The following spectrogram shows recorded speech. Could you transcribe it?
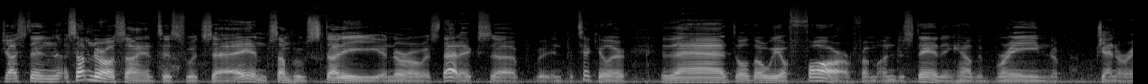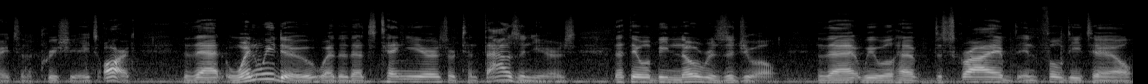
Justin, some neuroscientists would say, and some who study neuroaesthetics uh, in particular, that although we are far from understanding how the brain generates and appreciates art, that when we do, whether that's 10 years or 10,000 years, that there will be no residual, that we will have described in full detail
